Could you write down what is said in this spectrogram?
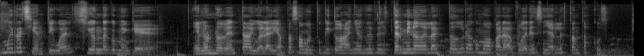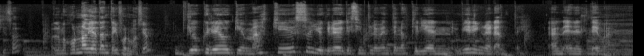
muy reciente, igual. Si onda como que en los 90 igual habían pasado muy poquitos años desde el término de la dictadura como para poder enseñarles tantas cosas, quizás. A lo mejor no había tanta información. Yo creo que más que eso, yo creo que simplemente nos querían bien ignorantes en el tema. Mm.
